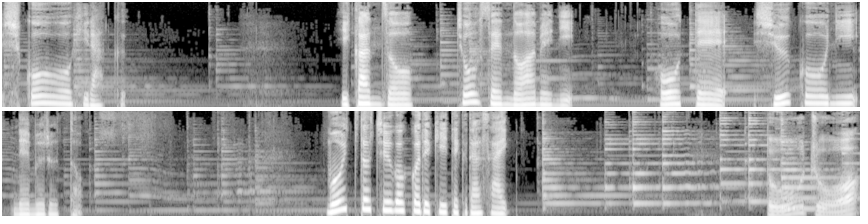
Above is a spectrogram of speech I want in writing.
趣向を開く。いかんぞ朝鮮の雨に法廷修行に眠ると。もう一度中国語で聞いてください。独酌，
